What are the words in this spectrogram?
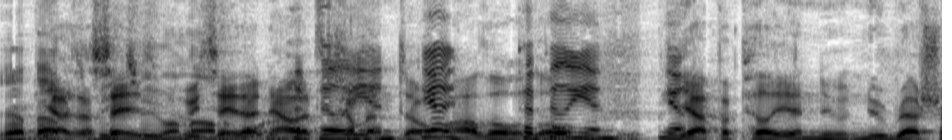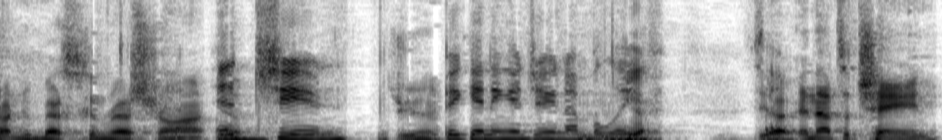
Yeah, about yeah, as I to be say, two we say that border. now. It's coming Papillion. to Yeah, Omaha. Little, little- Papillion. Yep. Yeah, Papillion, new new restaurant, new Mexican restaurant. in June, June. beginning of June, I believe. Yeah. Yeah, and that's a chain,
